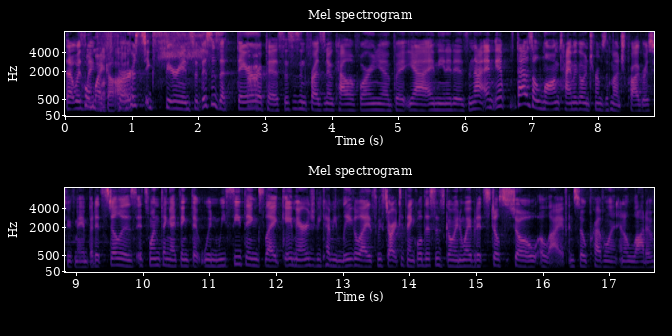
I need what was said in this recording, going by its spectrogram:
That was oh my, my first experience. But this is a therapist. This is in Fresno, California. But yeah, I mean, it is, and that I mean, it, that was a long time ago in terms of much progress we've made. But it still is. It's one thing I think that when we see things like gay marriage becoming legalized, we start to think, well, this is going away. But it's still so alive and so prevalent in a lot of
